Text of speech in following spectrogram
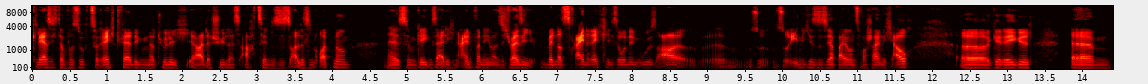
Claire sich dann versucht zu rechtfertigen, natürlich, ja, der Schüler ist 18, das ist alles in Ordnung. Ne, ist im gegenseitigen Einvernehmen. Also ich weiß nicht, wenn das rein rechtlich so in den USA, äh, so, so, ähnlich ist es ja bei uns wahrscheinlich auch äh, geregelt. Ähm,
